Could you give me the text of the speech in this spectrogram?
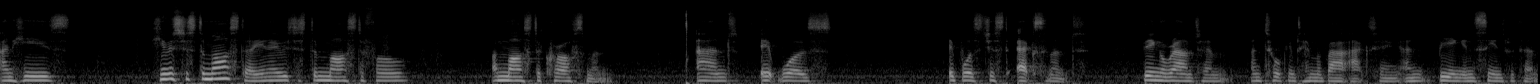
and he's, he was just a master, you know, he was just a masterful, a master craftsman. And it was, it was just excellent being around him and talking to him about acting and being in scenes with him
